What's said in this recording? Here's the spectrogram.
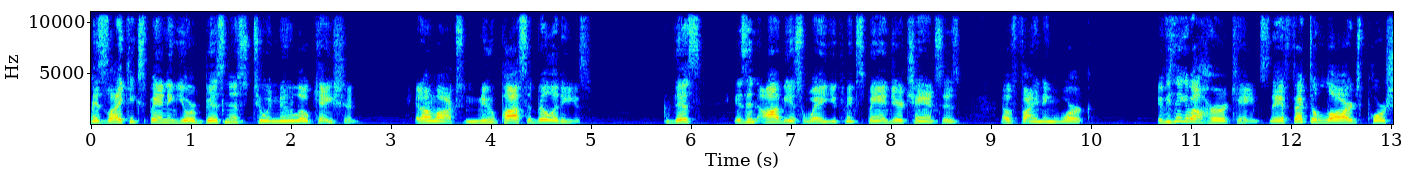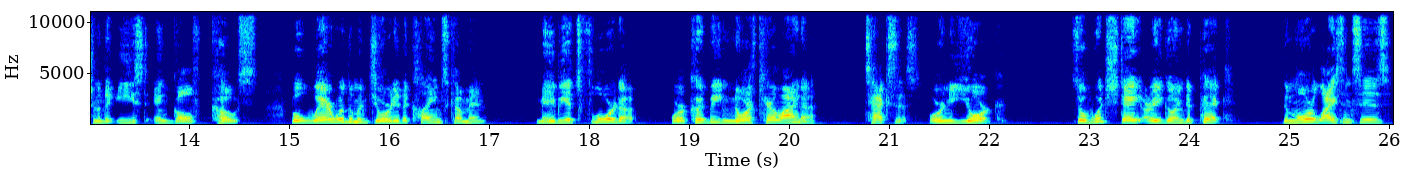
is like expanding your business to a new location. It unlocks new possibilities. This is an obvious way you can expand your chances of finding work. If you think about hurricanes, they affect a large portion of the East and Gulf coasts. But where will the majority of the claims come in? Maybe it's Florida, or it could be North Carolina, Texas, or New York. So, which state are you going to pick? The more licenses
